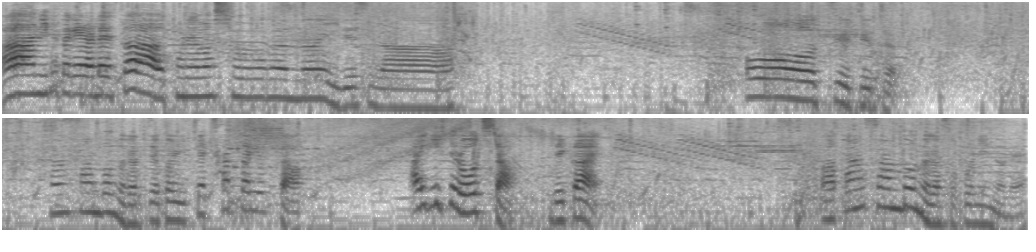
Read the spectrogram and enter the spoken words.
あー、味方がやられた。これはしょうがないですなおー、強い強い強い。炭酸ボンドが強い。これ一回使ってあげよっか。相手一人落ちた。でかい。あ、炭酸ボムがそこにいるのね。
